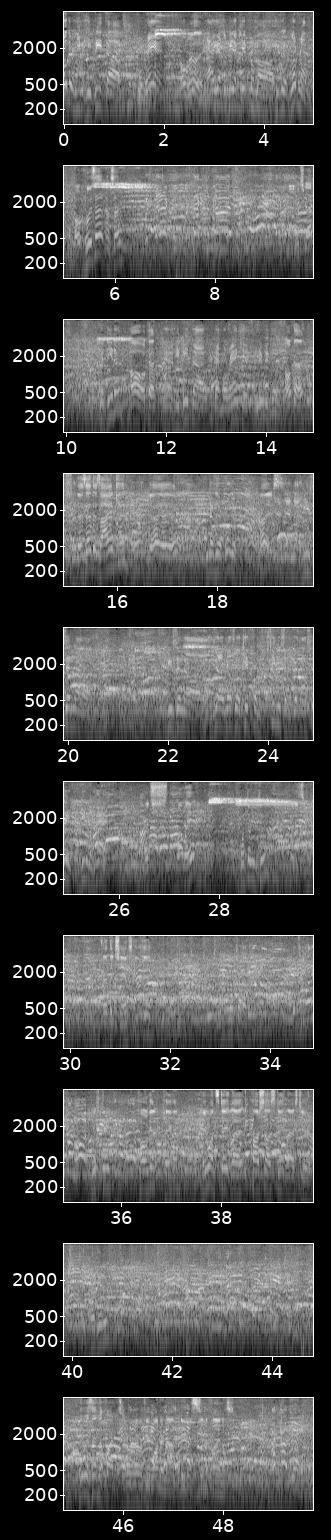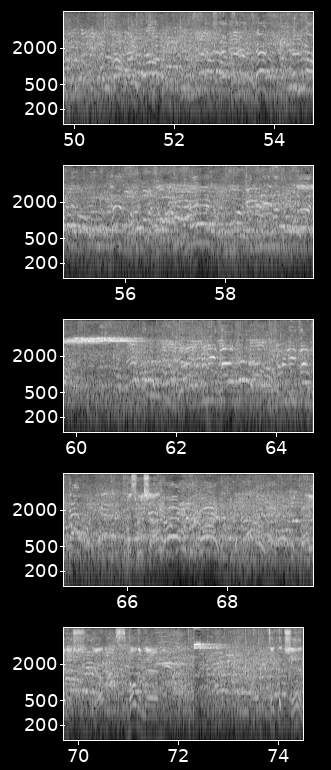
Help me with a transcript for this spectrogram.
brother, he, he beat uh, Moran. Oh, really? Now he has to beat a kid from, uh, he's in the blood round. Oh, who is that? I'm sorry. Which guy? Medina? Oh, okay. Yeah, he beat uh, that Moran kid from Newbyville. Okay. So Is that the Zion kid? Yeah. Yeah, yeah, yeah. He does little brother. Nice. And then uh, he's in, uh, he's in, uh, he's got to wrestle a kid from Stevenson, a good downstate. He beat him in match. Which, what weight? 132? Is that the Chamsky kid? what's? This kid? Hogan? Kagan? He won state la- crushed out state last year. Oh, did he? He was in the finals. I don't remember if he won or not, but he was in the finals. Mystery shot. Finish. Yep. Hold him there. Take the chin.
